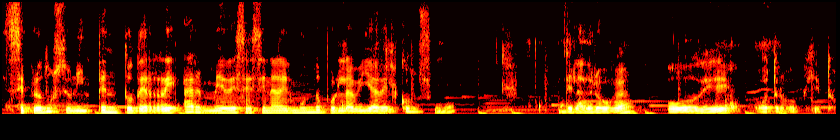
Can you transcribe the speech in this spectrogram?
se produce un intento de rearme de esa escena del mundo por la vía del consumo de la droga o de otros objetos.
